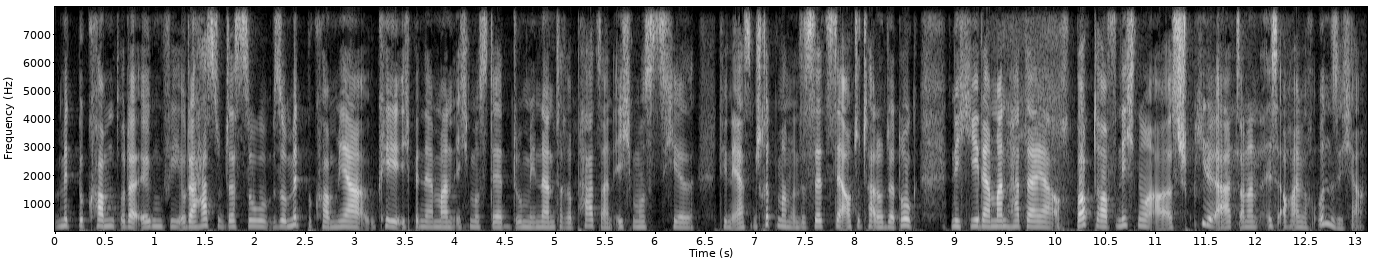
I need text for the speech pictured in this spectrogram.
mitbekommt oder irgendwie, oder hast du das so, so mitbekommen? Ja, okay, ich bin der Mann, ich muss der dominantere Part sein, ich muss hier den ersten Schritt machen und das setzt ja auch total unter Druck. Nicht jeder Mann hat da ja auch Bock drauf, nicht nur aus Spielart, sondern ist auch einfach unsicher.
